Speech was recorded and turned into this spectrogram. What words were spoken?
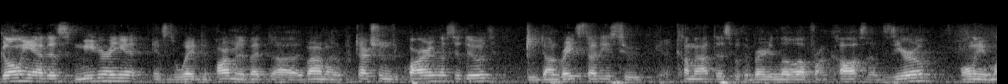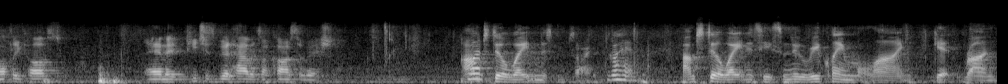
going at this, metering it, it's the way the Department of uh, Environmental Protection is requiring us to do it. We've done rate studies to come at this with a very low upfront cost of zero, only a monthly cost, and it teaches good habits on conservation. I'm What- still waiting, to- I'm sorry. Go ahead. I'm still waiting to see some new reclaim line get run.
